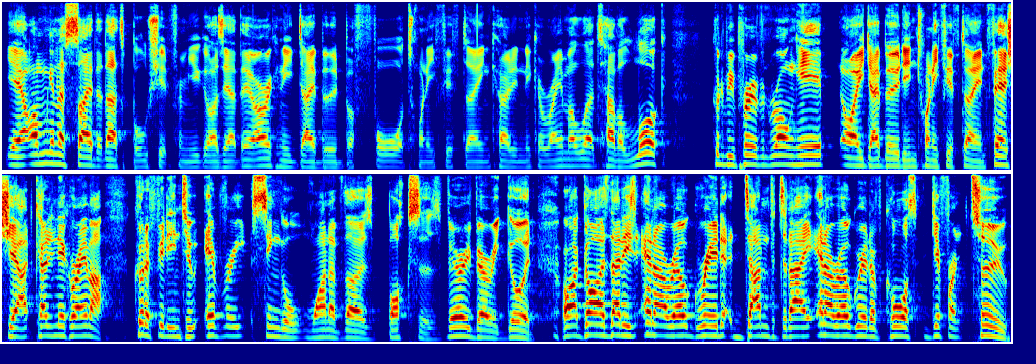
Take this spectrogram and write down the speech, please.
Yeah, I'm going to say that that's bullshit from you guys out there. I reckon he debuted before 2015, Kodi Nikorima. Let's have a look. Could be proven wrong here. Oh, he debuted in 2015. Fair shout. Kodi Nikorima could have fit into every single one of those boxes. Very, very good. All right, guys, that is NRL grid done for today. NRL grid, of course, different to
